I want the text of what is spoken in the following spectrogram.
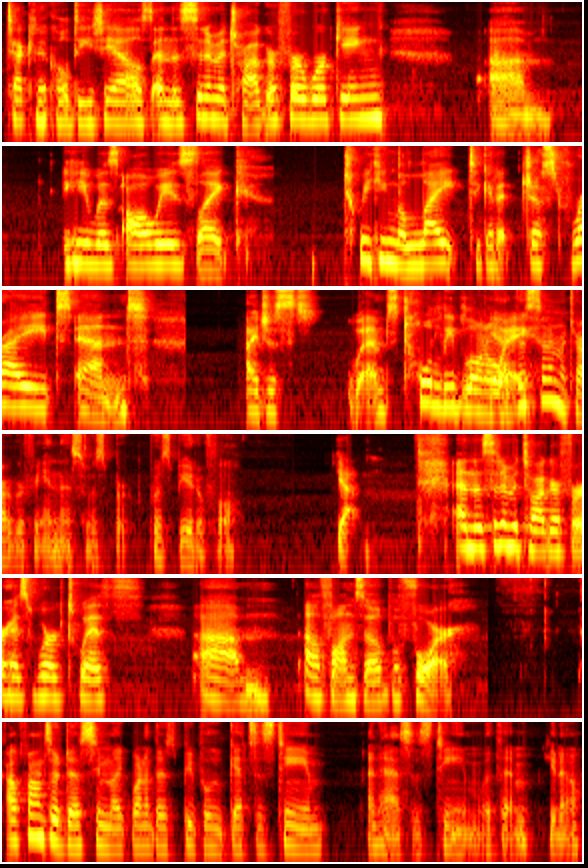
technical details and the cinematographer working. Um, he was always like tweaking the light to get it just right, and I just I was totally blown Yeah, away. the cinematography in this was was beautiful. Yeah, and the cinematographer has worked with um, Alfonso before. Alfonso does seem like one of those people who gets his team and has his team with him, you know.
